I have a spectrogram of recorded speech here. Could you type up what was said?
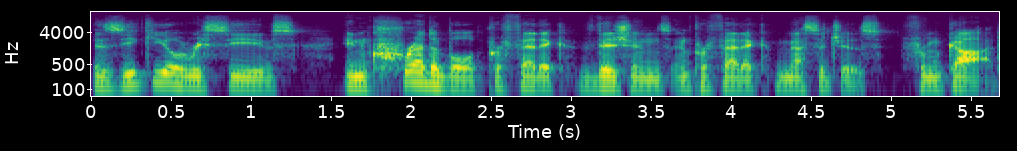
Ezekiel receives incredible prophetic visions and prophetic messages from God.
